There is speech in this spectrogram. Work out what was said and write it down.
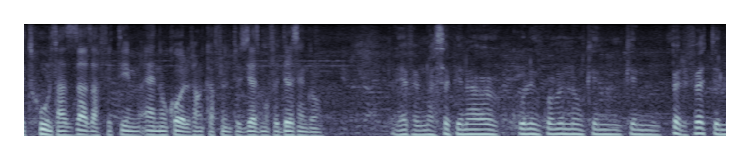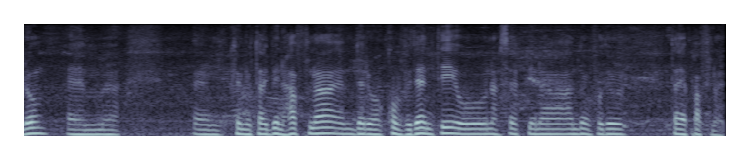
tħul ta' zaza fit-tim en ukoll anka fl-entużjażmu fid-dressing room. Fim naħseb jena kull inkwa minnhom kien perfett illum. Kienu tajbin ħafna, deru konfidenti u naħseb jena għandhom futur tajb ħafna.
